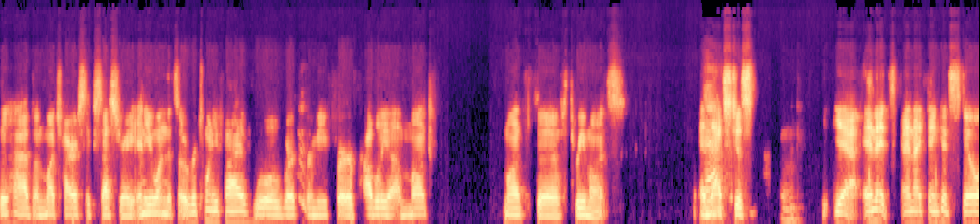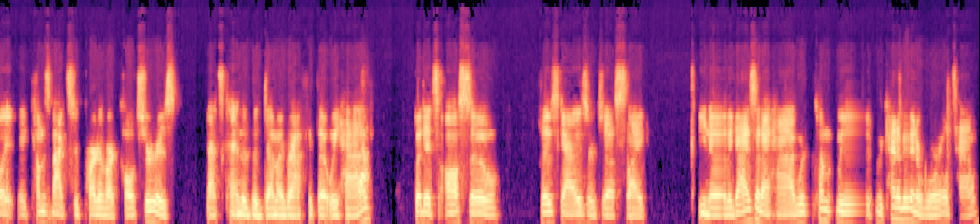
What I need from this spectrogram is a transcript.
they have a much higher success rate. Anyone that's over 25 will work for me for probably a month month to three months. And That's that's just yeah and it's and i think it's still it, it comes back to part of our culture is that's kind of the demographic that we have. But it's also those guys are just like you know the guys that i have we're come we, we're kind of in a rural town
